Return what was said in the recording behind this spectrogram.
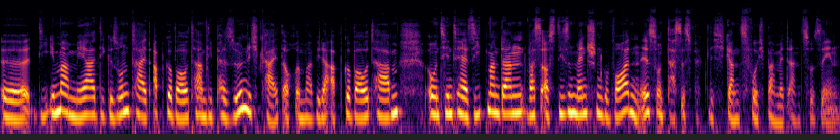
äh, die immer mehr die Gesundheit abgebaut haben, die Persönlichkeit auch immer wieder abgebaut haben. Und hinterher sieht man dann, was aus diesen Menschen geworden ist. Und das ist wirklich ganz furchtbar mit anzusehen.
